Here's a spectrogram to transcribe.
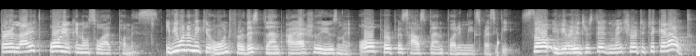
perlite or you can also add pumice. If you want to make your own for this plant, I actually use my all-purpose houseplant potting mix recipe. So if you're interested, make sure to check it out.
